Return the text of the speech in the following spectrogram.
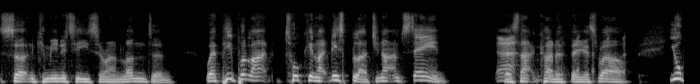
certain communities around london where people like talking like this blood you know what i'm saying? There's that kind of thing as well. Your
